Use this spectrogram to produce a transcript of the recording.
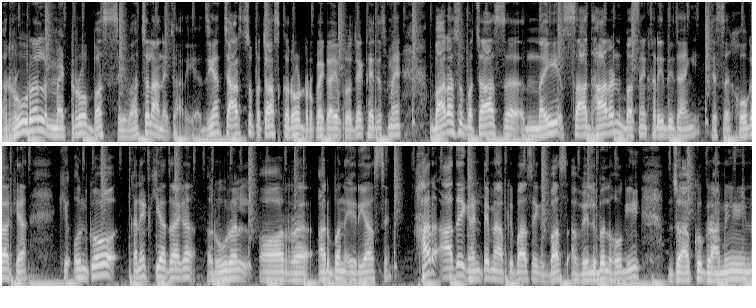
रूरल मेट्रो बस सेवा चलाने जा रही है। जी हाँ 450 करोड़ रुपए का ये प्रोजेक्ट है जिसमें 1250 नई साधारण बसें खरीदी जाएँगी। जिससे होगा क्या कि उनको कनेक्ट किया जाएगा रूरल और अर्बन एरियाज़ से। हर आधे घंटे में आपके पास एक बस अवेलेबल होगी जो आपको ग्रामीण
